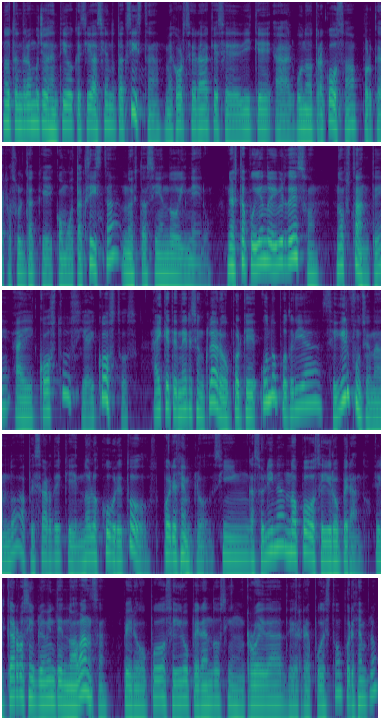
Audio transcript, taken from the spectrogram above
no tendrá mucho sentido que siga siendo taxista. Mejor será que se dedique a alguna otra cosa porque resulta que como taxista no está haciendo dinero. No está pudiendo vivir de eso. No obstante, hay costos y hay costos. Hay que tener eso en claro, porque uno podría seguir funcionando a pesar de que no los cubre todos. Por ejemplo, sin gasolina no puedo seguir operando. El carro simplemente no avanza, pero puedo seguir operando sin rueda de repuesto, por ejemplo.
